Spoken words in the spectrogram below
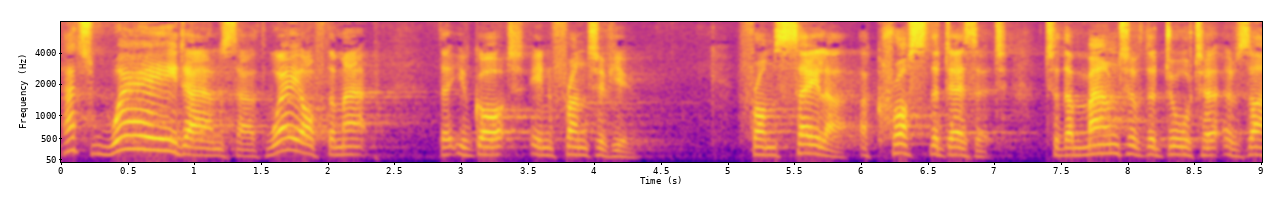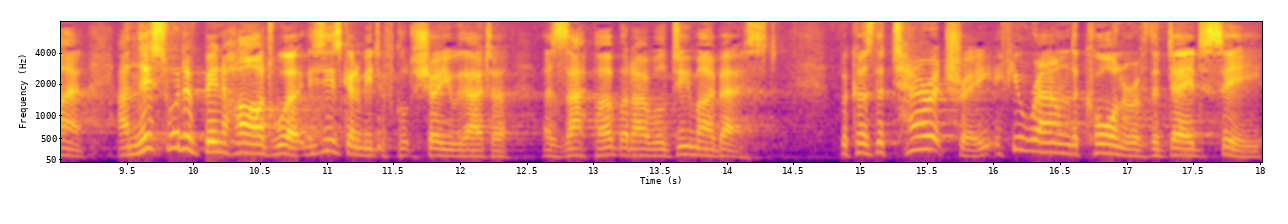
That's way down south, way off the map that you've got in front of you. From Selah, across the desert, to the mount of the daughter of Zion. And this would have been hard work. This is going to be difficult to show you without a, a zapper, but I will do my best. Because the territory, if you round the corner of the Dead Sea,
